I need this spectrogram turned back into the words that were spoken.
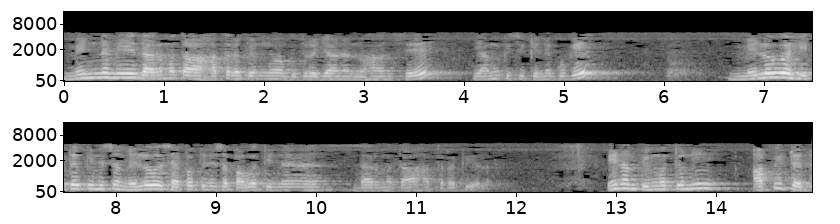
මෙන්න මේ ධර්මතා හතර පෙන්වුවා බුදුරජාණන් වහන්සේ යම් කිසි කෙනෙකුගේ මෙලොව හිත පිණිස මෙලොව සැප පිණිස පවතින ධර්මතා හතර කියලා. එහෙනම් පින්වතුනි අපිටද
